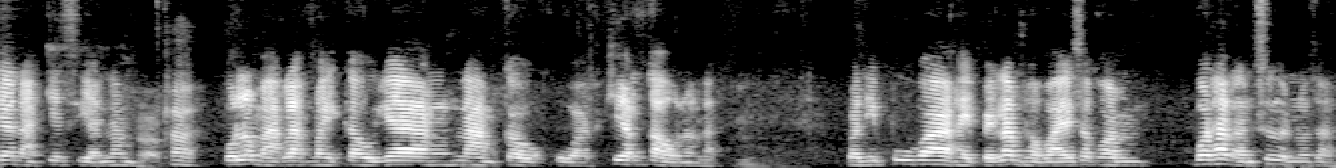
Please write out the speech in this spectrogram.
ญานาคเจ็ดเสียนนำครับค่ะ ผลหมากหลักไม้เก่าย่างน้ำเก่าขวดเคียงเก่านั่นล่ะ อืมวันนี้ปู่ว่าให้ไปร่ำถวายซะก่อนบ่ทันอันเชิญว่าซั่น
